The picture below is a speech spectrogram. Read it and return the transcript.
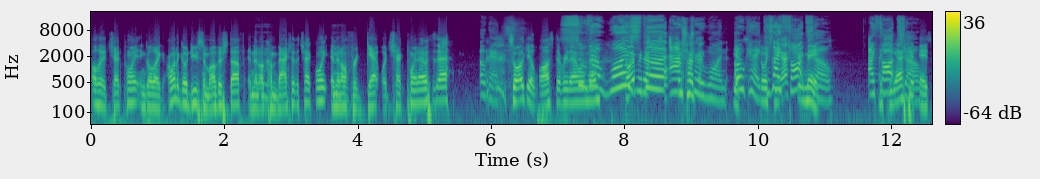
I'll hit a checkpoint and go like I want to go do some other stuff, and then Mhm. I'll come back to the checkpoint, and then Mhm. I'll forget what checkpoint I was at. Okay. So I'll get lost every now so and then. So that was every the now- sometimes I- ashtray one. Yes, Okay, because the I thought maze. so. I It's thought the so. maze.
